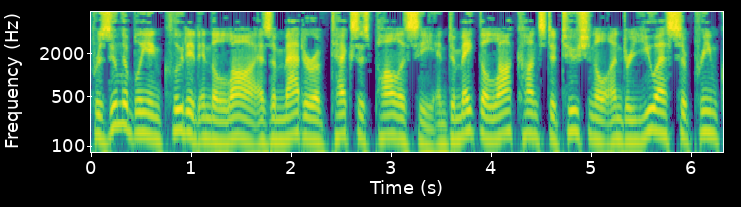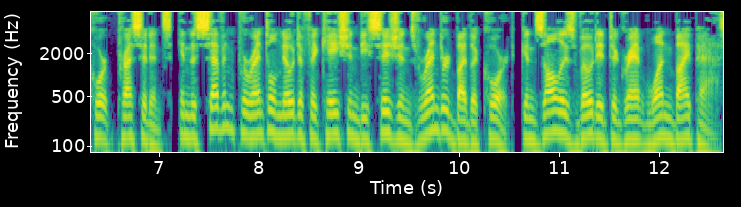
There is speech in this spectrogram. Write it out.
presumably included in the law as a matter of Texas policy and to make the law constitutional under U.S. Supreme Court precedents. In the seven parental notification decisions rendered by the court, Gonzales voted to grant one bypass.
